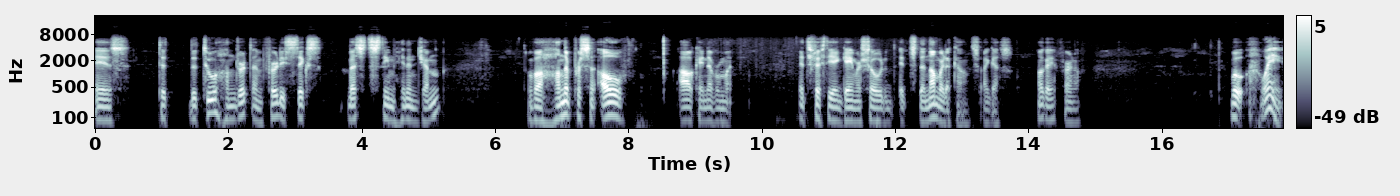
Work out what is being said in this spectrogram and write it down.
is the the 236 best Steam hidden gem of a hundred percent. Oh, ah, okay, never mind. It's 58 gamers, so it's the number that counts, I guess. Okay, fair enough. Well, wait.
